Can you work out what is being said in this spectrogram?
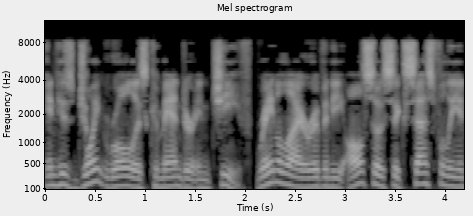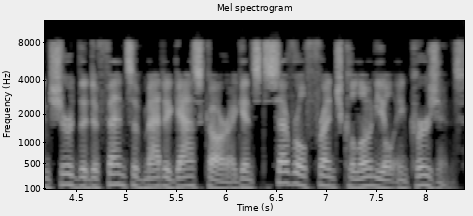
In his joint role as commander-in-chief, Rainilaiarivony also successfully ensured the defence of Madagascar against several French colonial incursions.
